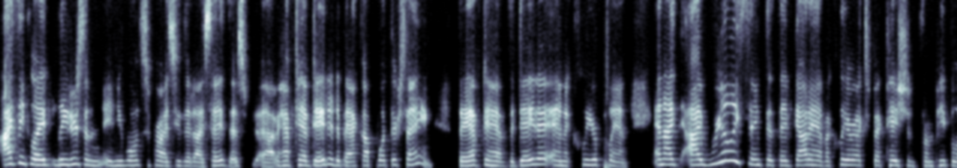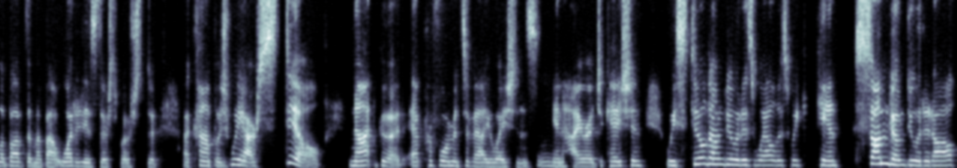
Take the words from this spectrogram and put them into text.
I think leaders, and, and it won't surprise you that I say this, uh, have to have data to back up what they're saying. They have to have the data and a clear plan. And I, I really think that they've got to have a clear expectation from people above them about what it is they're supposed to accomplish. We are still not good at performance evaluations mm-hmm. in higher education. We still don't do it as well as we can. Some don't do it at all.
